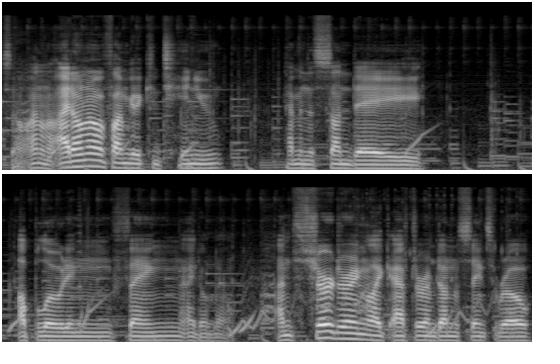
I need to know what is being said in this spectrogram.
So, I don't know. I don't know if I'm gonna continue having the Sunday uploading thing. I don't know. I'm sure during, like, after I'm done with Saints Row,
